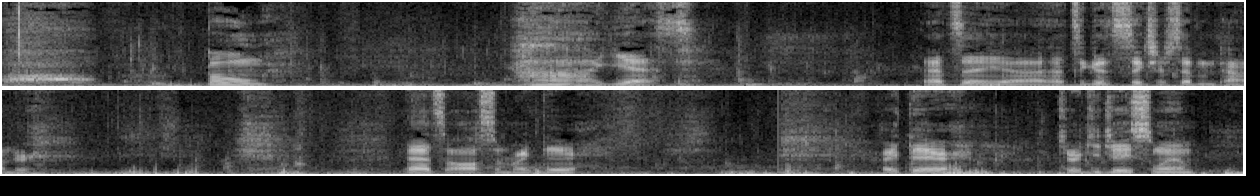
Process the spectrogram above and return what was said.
Boom. Ah, yes. That's a uh, that's a good six or seven pounder. That's awesome right there. Right there, Jerky J Swim,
